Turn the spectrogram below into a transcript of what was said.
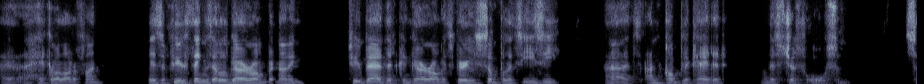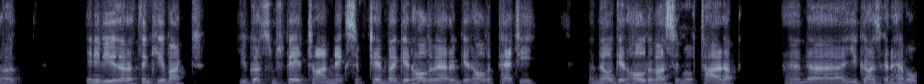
a heck of a lot of fun. There's a few things that'll go wrong, but nothing too bad that can go wrong. It's very simple, it's easy, uh, it's uncomplicated, and it's just awesome. So, any of you that are thinking about you've got some spare time next September, get hold of Adam, get hold of Patty, and they'll get hold of us, and we'll tie it up. And uh, you guys are going to have a,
